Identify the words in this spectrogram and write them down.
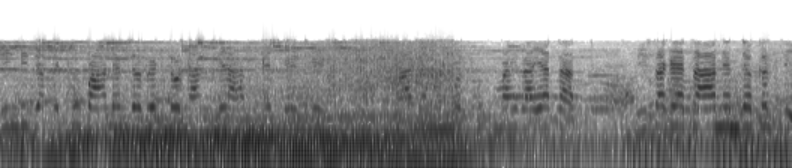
दिंडी जाते खूप आनंद भेटतो. नाचते हसते खेळते माझ्यासोबत खूप महिला येतात. मी सगळ्याचा आनंद करते.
